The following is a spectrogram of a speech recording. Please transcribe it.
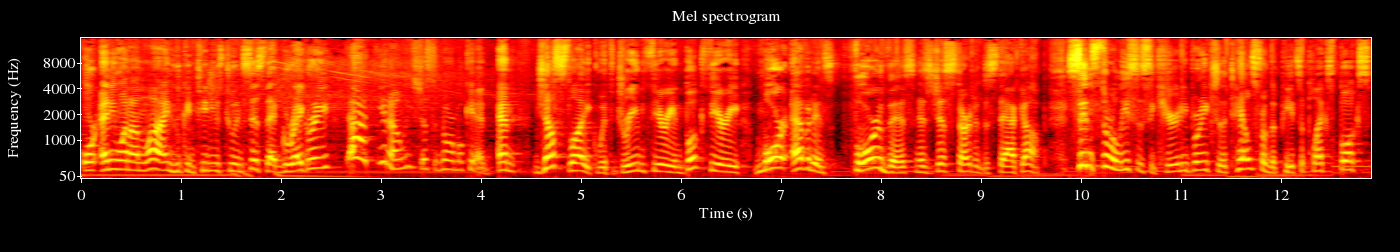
or anyone online who continues to insist that Gregory, ah, you know, he's just a normal kid. And just like with dream theory and book theory, more evidence for this has just started to stack up. Since the release of Security Breach, the Tales from the Pizzaplex books,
